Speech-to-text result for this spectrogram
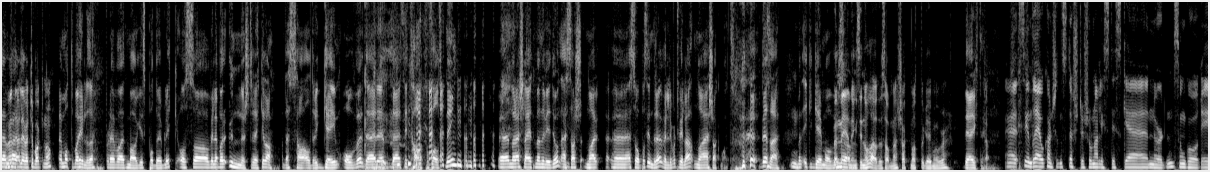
Men det er levert tilbake nå. Jeg måtte bare hylle det, for det var et magisk podøyeblikk. Og så vil jeg bare understreke da at jeg sa aldri 'game over'. Det er, det er sitatforfalskning. uh, når jeg sleit med denne videoen jeg, sa, er, eh, jeg så på Sindre, veldig fortvila. Nå er jeg sjakkmatt. det sa jeg. Men ikke game over. Men meningsinnholdet er jo det samme. Sjakkmatt og game over. Det er riktig. Eh, Sindre er jo kanskje den største journalistiske nerden som går i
